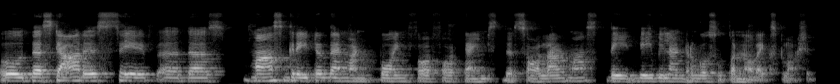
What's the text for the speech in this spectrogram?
oh, the star is say uh, the mass greater than 1.44 times the solar mass they they will undergo supernova explosion.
